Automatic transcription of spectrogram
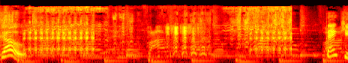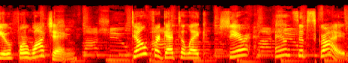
go! Thank you for watching. Don't forget to like, share, and subscribe.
